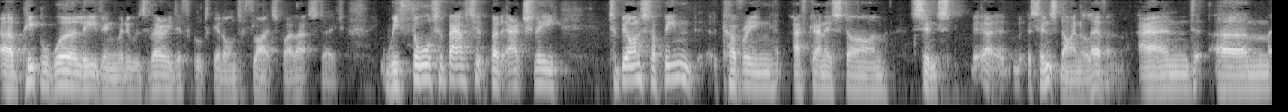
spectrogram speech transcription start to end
Uh, people were leaving when it was very difficult to get onto flights by that stage. We thought about it, but actually, to be honest, I've been covering Afghanistan since uh, since 9/11, and um,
